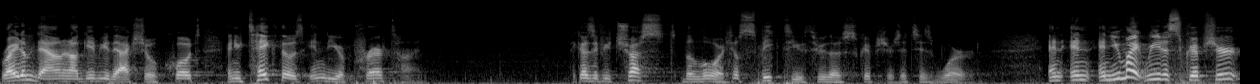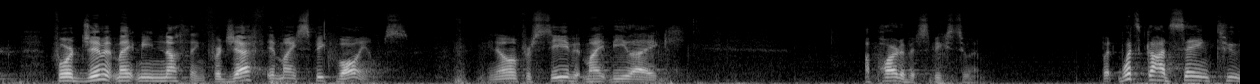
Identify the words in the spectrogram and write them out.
Write them down, and I'll give you the actual quotes. And you take those into your prayer time. Because if you trust the Lord, He'll speak to you through those scriptures. It's His Word. And, and, and you might read a scripture. For Jim, it might mean nothing. For Jeff, it might speak volumes. You know, and for Steve, it might be like a part of it speaks to him. But what's God saying to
